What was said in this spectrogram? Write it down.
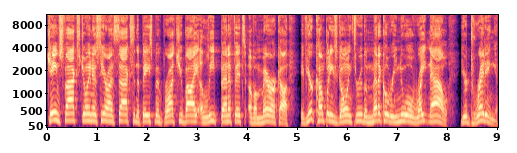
James Fox join us here on Sox in the Basement, brought to you by Elite Benefits of America. If your company's going through the medical renewal right now, you're dreading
